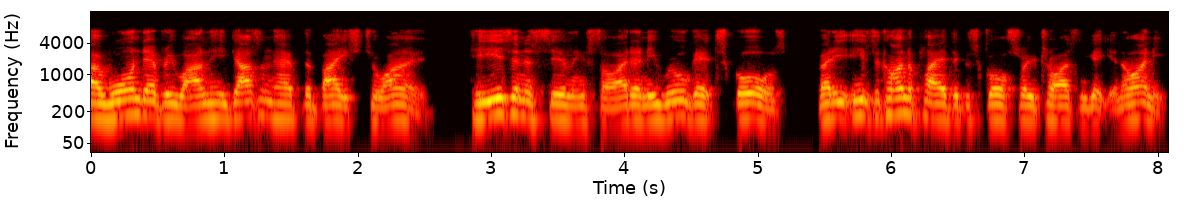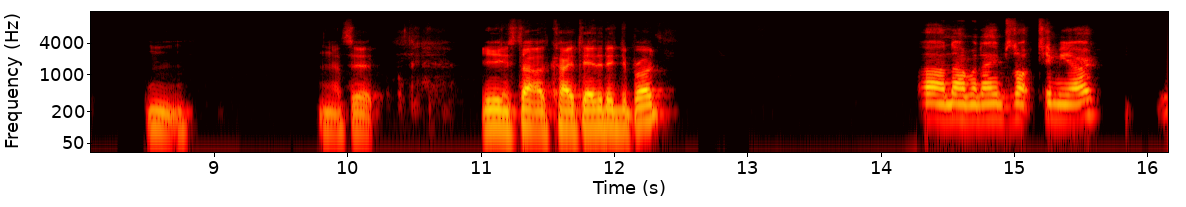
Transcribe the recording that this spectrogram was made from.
I warned everyone he doesn't have the base to own. He is in a ceiling side and he will get scores, but he, he's the kind of player that can score three tries and get you 90. Mm. That's it. You didn't start with Coates either, did you, Brod? Uh, no, my name's not Timmy O,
